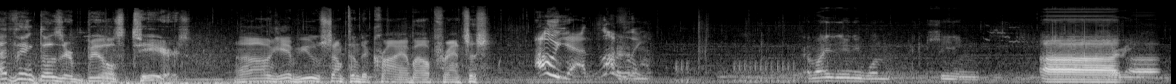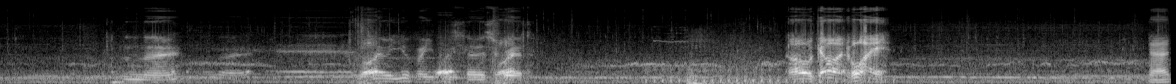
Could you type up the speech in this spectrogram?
I think those are Bill's tears. I'll give you something to cry about, Francis. Oh yeah, lovely. Am I the only one seeing Uh, Jerry? No. What? Jerry, you're very bright. So it's weird. Oh god, why? no.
